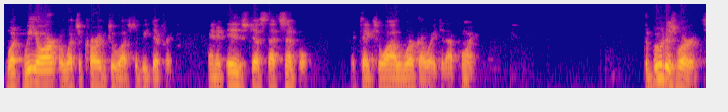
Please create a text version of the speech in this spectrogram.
what we are or what's occurring to us to be different. And it is just that simple. It takes a while to work our way to that point. The Buddha's words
